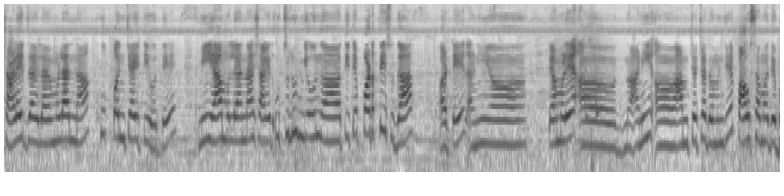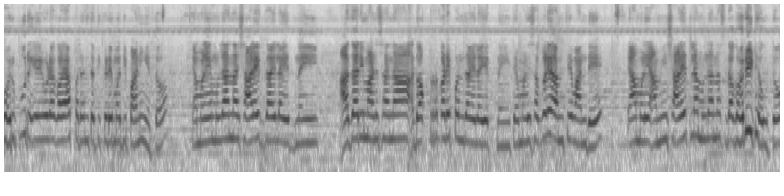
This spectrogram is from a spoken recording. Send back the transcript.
शाळेत जायला मुलांना खूप पंचायती होते. मी या मुलांना शाळेत उचलून घेऊन तिथे पडते सुद्धा आणि त्यामुळे आणि आमच्याच्या म्हणजे पावसामध्ये भरपूर एवढ्या गळ्यापर्यंत तिकडे मध्ये पाणी येतं. त्यामुळे मुलांना शाळेत जायला येत नाही. आजारी माणसांना डॉक्टरकडे पण जायला येत नाही. त्यामुळे सगळे आमचे वांदे. त्यामुळे आम्ही शाळेतल्या मुलांना सुद्धा घरी ठेवतो.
